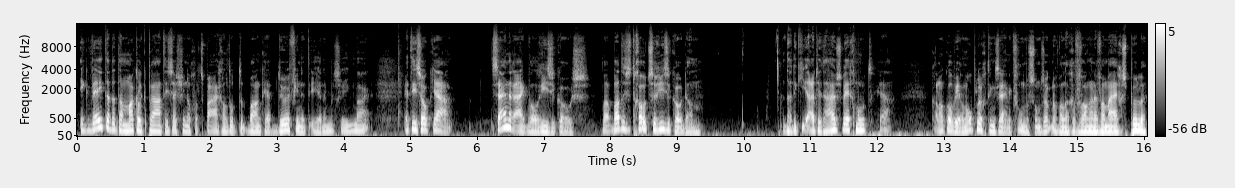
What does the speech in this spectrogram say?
ik weet dat het dan makkelijk praten is als je nog wat spaargeld op de bank hebt. Durf je het eerder misschien. Maar het is ook, ja, zijn er eigenlijk wel risico's? Wa- Wat is het grootste risico dan? Dat ik hier uit dit huis weg moet? Ja, kan ook alweer een opluchting zijn. Ik voel me soms ook nog wel een gevangene van mijn eigen spullen.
